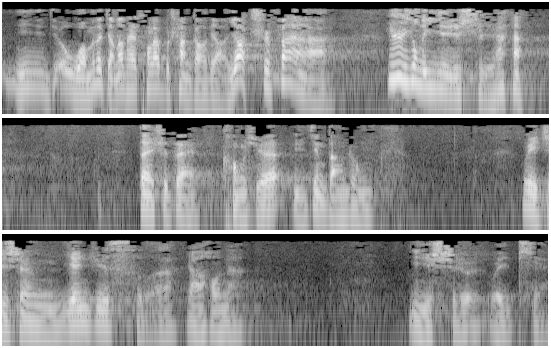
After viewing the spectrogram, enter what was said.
你我们的讲道台从来不唱高调，要吃饭啊，日用的饮食啊。但是在孔学语境当中，未知生焉知死？然后呢，以食为天，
